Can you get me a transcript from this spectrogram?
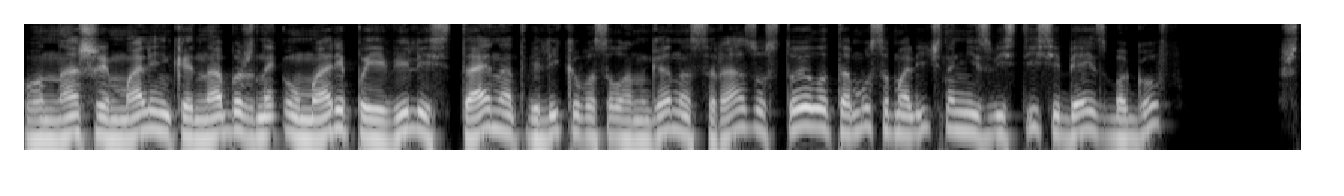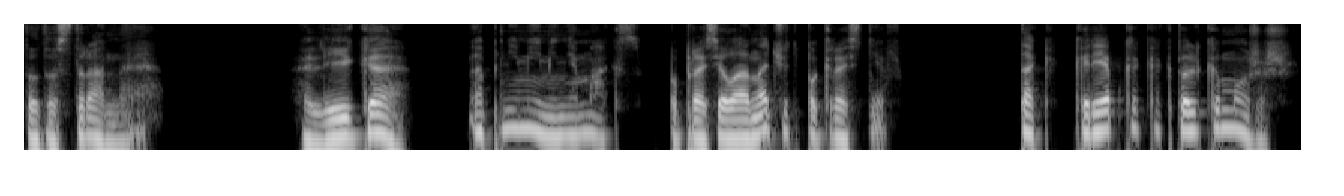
«У нашей маленькой набожной Умари появились тайны от великого Салангана сразу, стоило тому самолично не извести себя из богов? Что-то странное». «Лика!» «Обними меня, Макс», — попросила она, чуть покраснев. «Так крепко, как только можешь».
